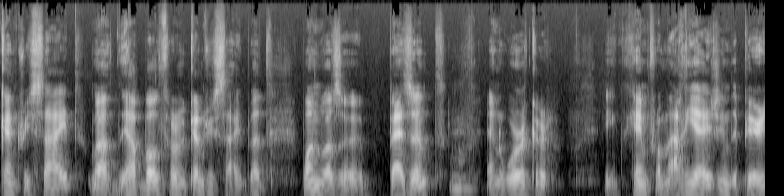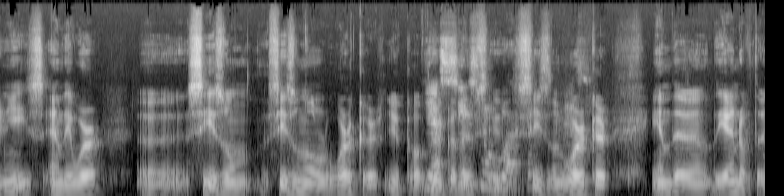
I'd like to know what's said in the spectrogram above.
countryside. Well, they are both from the countryside, but one was a peasant mm. and worker. He came from Ariège in the Pyrenees, and they were uh, season seasonal worker. You call, yes, you call seasonal worker. season yes. worker in the the end of the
